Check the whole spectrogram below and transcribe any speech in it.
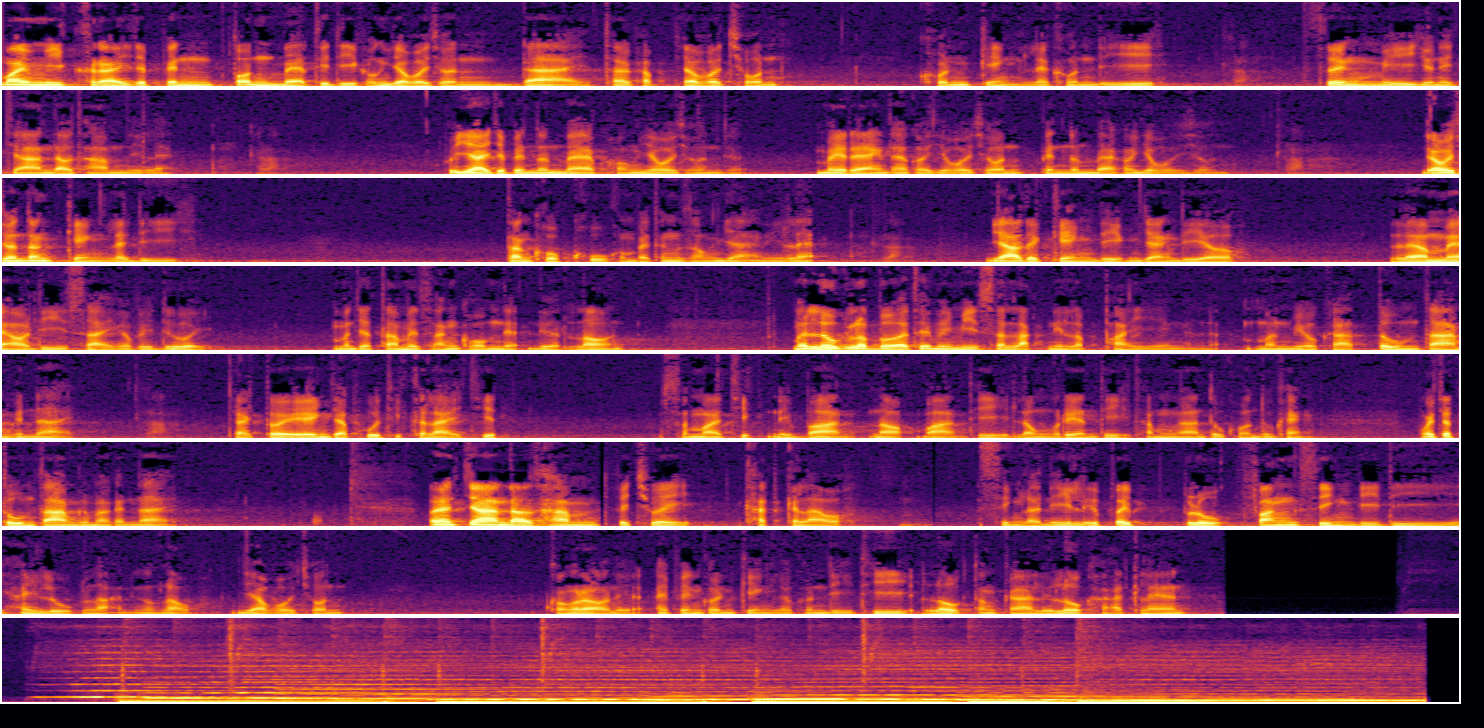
ไม่มีใครจะเป็นต้นแบบที่ดีของเยาวชนได้เท่ากับเยาวชน คนเก่งและคนดี ซึ่งมีอยู่ในจานดาวธรรมนี่แหละผู้ใหญ่จะเป็นต้นแบบของเยาวชนไม่แรงเท่ากับเยาวชน เป็นต้นแบบของเยาวชนเยาวชนต้องเก่งและดี ต้องควบคู่กันไปทั้งสองอย่างนี้แหละอย่าเอาแต่เก่งดีอย่างเดียว แล้วไม่เอาดีใส่เข้าไปด้วย มันจะทำให้สังคมเนี่ยเดือดร้อน เหมือนลูกระเบิดที่ไม่มีสลักนิรภัยอย่างนั้นแหละมันมีโอกาสตูมตามกันได้ จากตัวเองจากผู้ที่ใกล้ชิด สมาชิกในบ้านนอกบ้านที่โรงเรียนที่ทำงานทุกคนทุกแห่ง ก็จะตูมตามขึ้นมากันได้ เพราะอาจารย์เราทำไปช่วยขัดกับเราสิ่งเหล่านี้หรือไปปลูกฝังสิ่งดี ๆ ให้ลูกหลานของเราเยาวชน ของเราเนี่ยให้เป็นคนเก่งและคนดีที่โลกต้องการหรือโลกขาดแคลน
